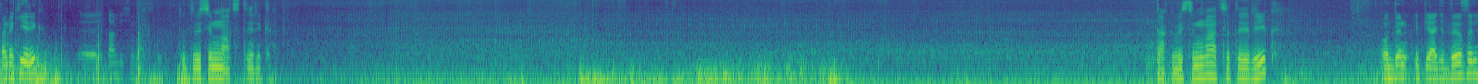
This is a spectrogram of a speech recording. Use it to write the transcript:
Там який рік? Е, Там 18. Тут 18 рік. Так, 18 рік. 1,5 дизель,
